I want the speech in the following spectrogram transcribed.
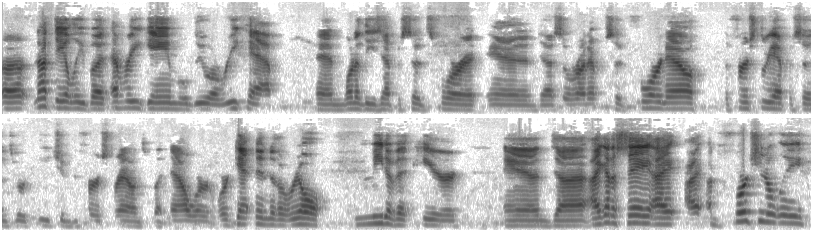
uh, not daily, but every game we'll do a recap and one of these episodes for it. And uh, so we're on episode four now. The first three episodes were each of the first rounds, but now we're we're getting into the real meat of it here. And uh, I gotta say, I, I unfortunately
